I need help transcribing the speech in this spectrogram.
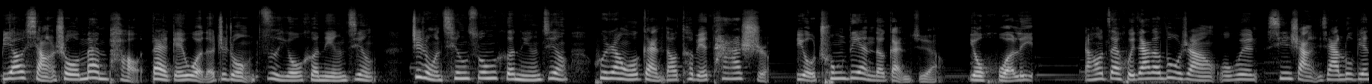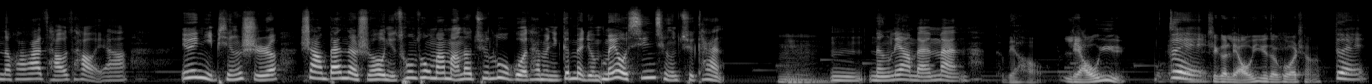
比较享受慢跑带给我的这种自由和宁静。这种轻松和宁静会让我感到特别踏实，有充电的感觉，有活力。然后在回家的路上，我会欣赏一下路边的花花草草呀，因为你平时上班的时候，你匆匆忙忙的去路过它们，你根本就没有心情去看。嗯，嗯，能量满满。特别好。疗愈，对这个疗愈的过程。对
